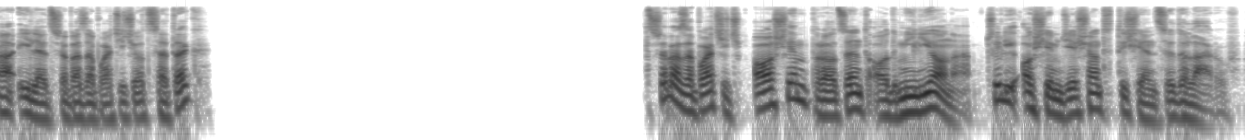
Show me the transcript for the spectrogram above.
A ile trzeba zapłacić odsetek? Trzeba zapłacić 8% od miliona, czyli 80 tysięcy dolarów.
